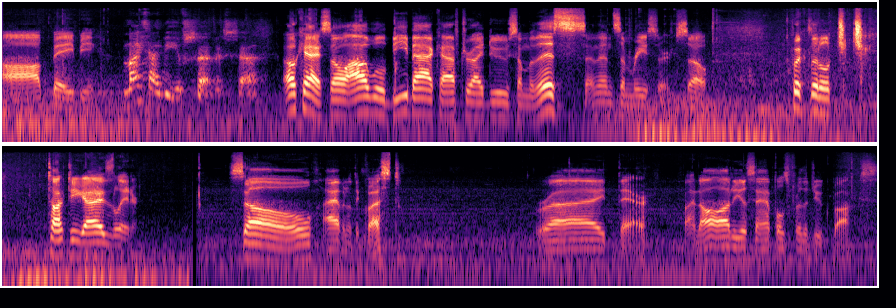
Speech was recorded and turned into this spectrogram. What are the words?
Aw, baby. Might I be of service, sir? Okay, so I will be back after I do some of this and then some research. So, quick little chick chick. Talk to you guys later. So, I have another quest. Right there. Find all audio samples for the jukebox.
